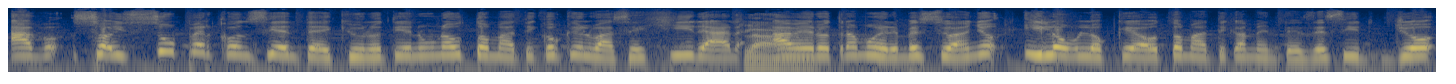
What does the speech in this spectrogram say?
hago, soy súper consciente de que uno tiene un automático que lo hace girar Claro. a ver otra mujer en vestido de baño y lo bloquea automáticamente. Es decir, yo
